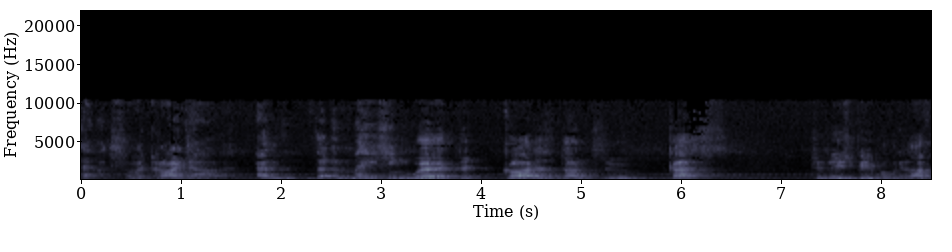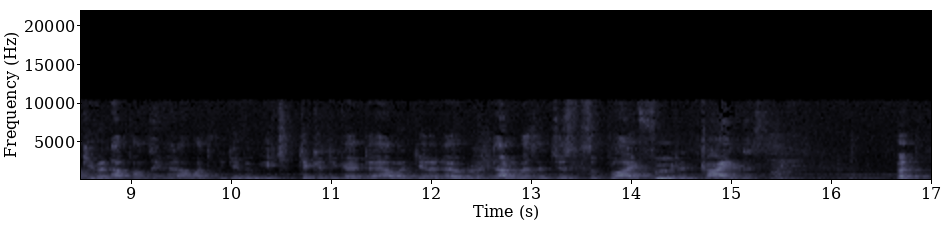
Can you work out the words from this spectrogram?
I just to cry now. And the amazing work that God has done through Gus to these people, because I've given up on them, and I wanted to give them each a ticket to go to hell and get it over and done with, and just supply food and kindness. But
